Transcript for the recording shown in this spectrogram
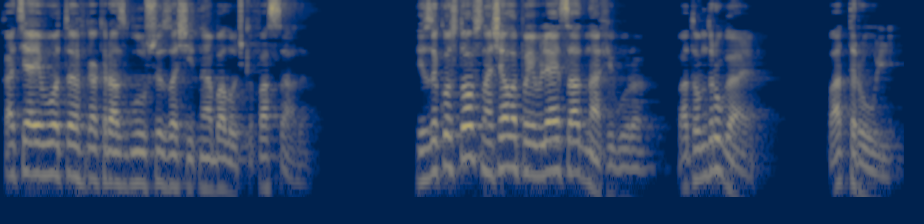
Хотя его-то как раз глушит защитная оболочка фасада. Из-за кустов сначала появляется одна фигура, потом другая. Патруль.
